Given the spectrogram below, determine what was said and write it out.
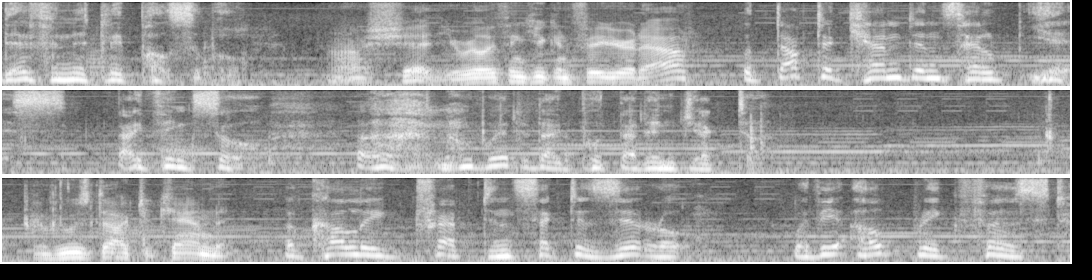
Definitely possible. Oh shit, you really think you can figure it out? With Dr. Camden's help, yes. I think so. Uh, now, where did I put that injector? And who's Dr. Camden? A colleague trapped in Sector Zero, where the outbreak first.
